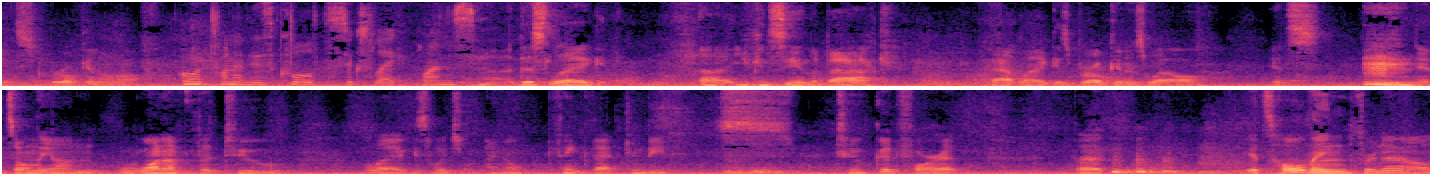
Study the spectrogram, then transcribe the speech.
It's broken off. Oh, it's one of these cool six-leg ones. Yeah, this leg, uh, you can see in the back, that leg is broken as well. It's it's only on one of the two legs, which I don't think that can be too good for it, but it's holding for now.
